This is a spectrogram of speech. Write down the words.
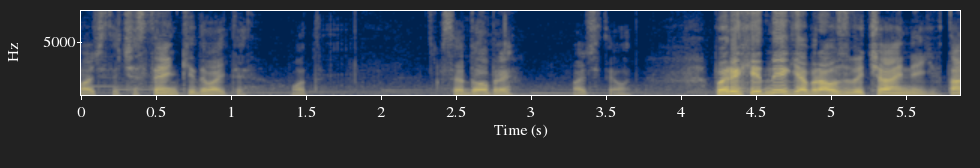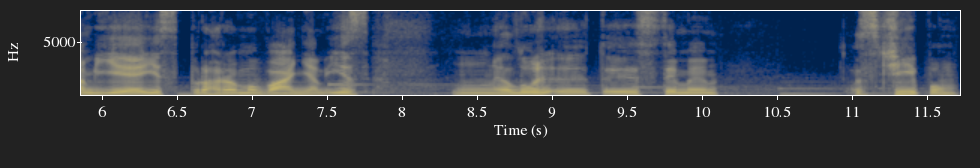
бачите, чистенькі, давайте. От. Все добре. Бачите? От. Перехідник я брав звичайний. Там є із програмуванням, із е, з тими з чіпом.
